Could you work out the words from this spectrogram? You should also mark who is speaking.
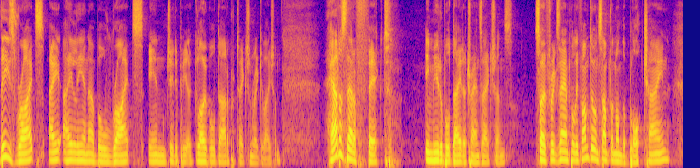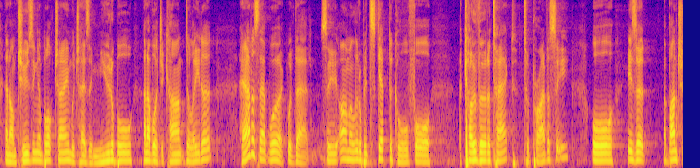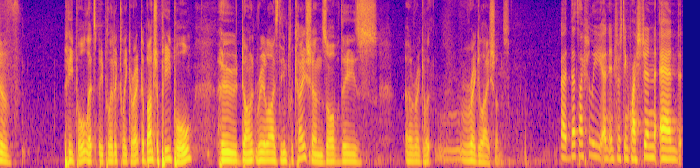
Speaker 1: these rights, alienable rights in GDPR, a Global Data Protection Regulation, how does that affect immutable data transactions? So for example, if I'm doing something on the blockchain and I'm choosing a blockchain which has immutable, in other words, you can't delete it, how does that work with that? See, I'm a little bit skeptical for a covert attack to privacy, or is it a bunch of people, let's be politically correct, a bunch of people who don't realize the implications of these uh, regula regulations?
Speaker 2: Uh, that's actually an interesting question, and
